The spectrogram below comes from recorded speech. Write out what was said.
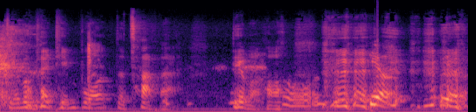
节目会停播的惨啊，对吧？哈。哦，对。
